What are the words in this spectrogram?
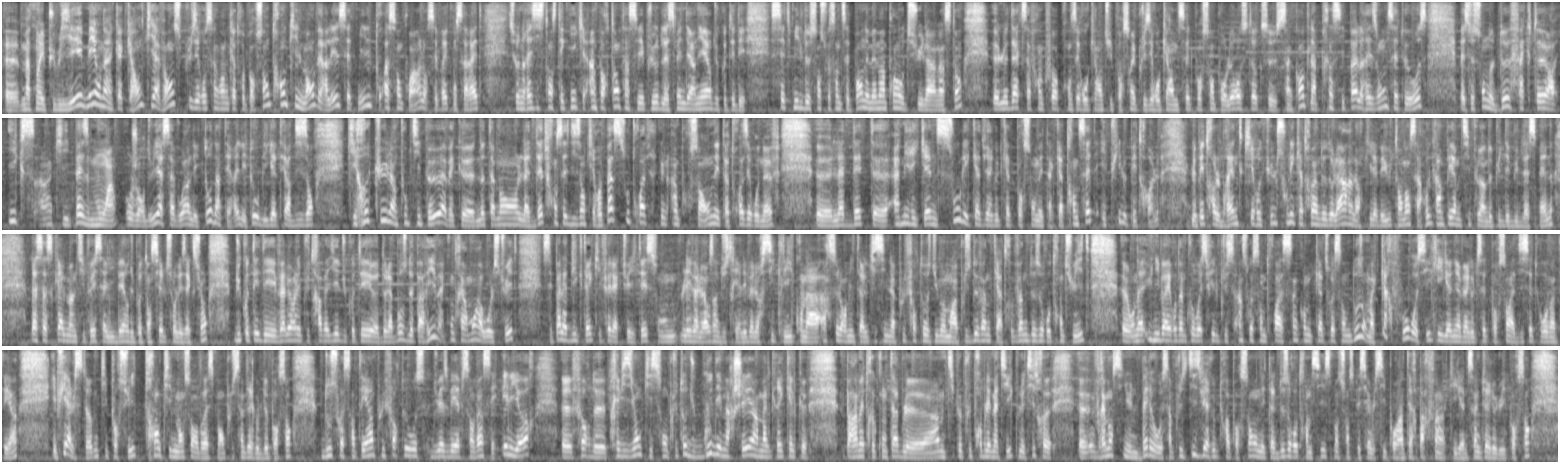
euh, maintenant est publié, mais on a un CAC 40 qui avance plus 0,54% tranquillement vers les 7300 points. Alors c'est vrai qu'on s'arrête sur une résistance technique importante. hein, c'est les plus hauts de la semaine dernière du côté des 7267 points. On est même un point au-dessus là à l'instant. Euh, le DAX à Francfort prend 0,48% et plus 0,47% pour l'Eurostox 50. La principale raison de cette hausse, ben, ce sont nos deux facteurs X hein, qui pèsent moins aujourd'hui, à savoir les taux d'intérêt, les taux obligataires 10 ans qui reculent un tout petit peu avec euh, notamment la dette française 10 ans qui repasse sous 3,1%. On est à 3,09. Euh, la dette euh, américaine sous les 4,4%, on est à 4,37. Et puis le pétrole. Le pétrole Brent qui recule sous les 82 dollars alors qu'il avait eu tendance à regrimper un petit peu hein, depuis le début de la semaine. Là, ça se calme un petit peu et ça libère du potentiel sur les actions. Du côté des valeurs les plus travaillées, du côté de la bourse de Paris, bah, contrairement à Wall Street, c'est pas la big tech qui fait l'actualité, ce sont les valeurs industrielles, les valeurs cycliques. On a ArcelorMittal qui signe la plus forte hausse du moment à plus de 24, 22,38 euros. Euh, on a Unibail Rodamco Westfield plus 1,63 à 54,72. On a Carrefour aussi qui gagne 1,7% à 17,21 euros. Et puis Alstom qui poursuit tranquillement son redressement, plus 1,2%, 12,61. Plus forte hausse du SBF 120, c'est Elior, euh, fort de prévisions qui sont plutôt du goût des marchés, hein, malgré quelques paramètres comptables euh, un petit peu plus problématiques. Le titre euh, vraiment signe une belle hausse, hein, plus 10,3%. On est à 2,36 euros. Mention spéciale aussi pour Interparfum qui gagne 5,8%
